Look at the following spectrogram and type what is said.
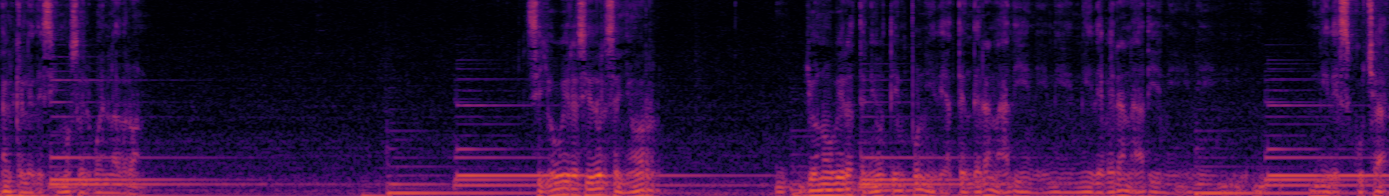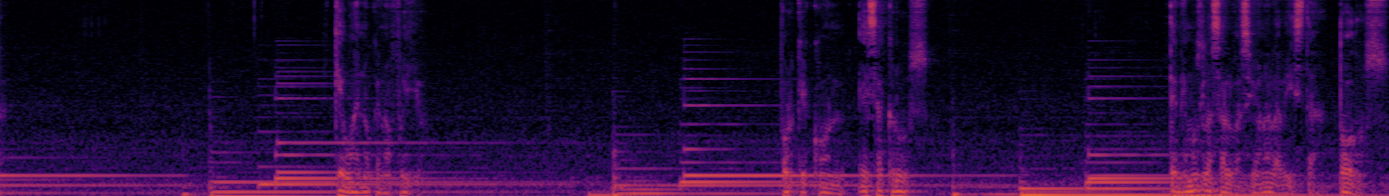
Al que le decimos el buen ladrón. Si yo hubiera sido el Señor, yo no hubiera tenido tiempo ni de atender a nadie, ni, de ver a nadie, ni, ni de escuchar. Porque con esa cruz tenemos la salvación a la vista, todos.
